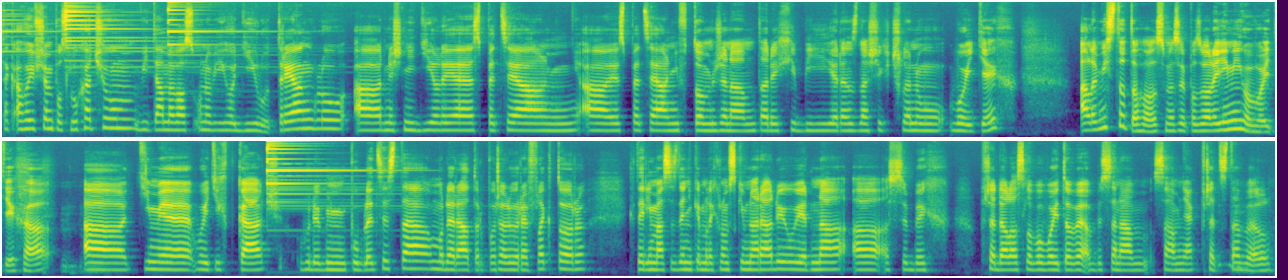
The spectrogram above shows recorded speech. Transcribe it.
Tak ahoj všem posluchačům, vítáme vás u nového dílu Trianglu a dnešní díl je speciální a je speciální v tom, že nám tady chybí jeden z našich členů Vojtěch, ale místo toho jsme si pozvali jinýho Vojtěcha a tím je Vojtěch Tkáč, hudební publicista, moderátor pořadu Reflektor, který má se Zdeňkem Lichnovským na rádiu 1 a asi bych předala slovo Vojtovi, aby se nám sám nějak představil.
